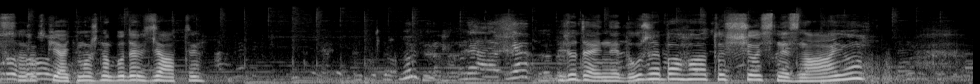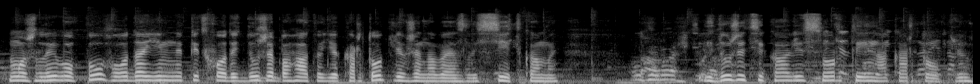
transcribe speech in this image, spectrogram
45 можна буде взяти. Людей не дуже багато, щось не знаю. Можливо, погода їм не підходить. Дуже багато є картоплі вже навезли сітками. І дуже цікаві сорти на картоплю.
